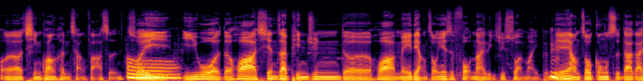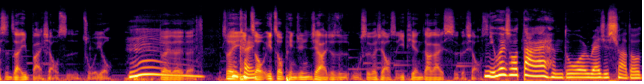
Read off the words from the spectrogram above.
呃情况很常发生，哦所以以我的话，现在平均的话，每两周因为是 fortnightly 去算嘛，每两周工时大概是在一百小时左右。嗯，对对对，所以一周一周平均下来就是五十个小时，一天大概十个小时。你会说大概很多 registrar 都，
